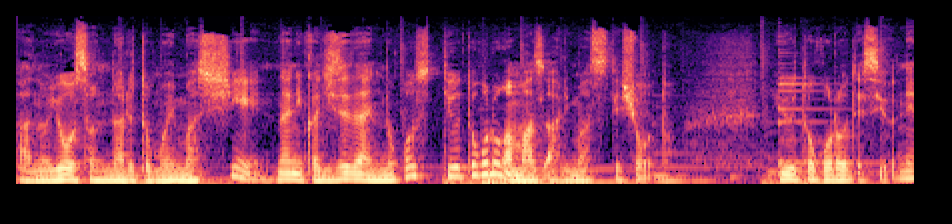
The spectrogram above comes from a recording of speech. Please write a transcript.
あの要素になると思いますし何か次世代に残すっていうところがまずありますでしょうというところですよね。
